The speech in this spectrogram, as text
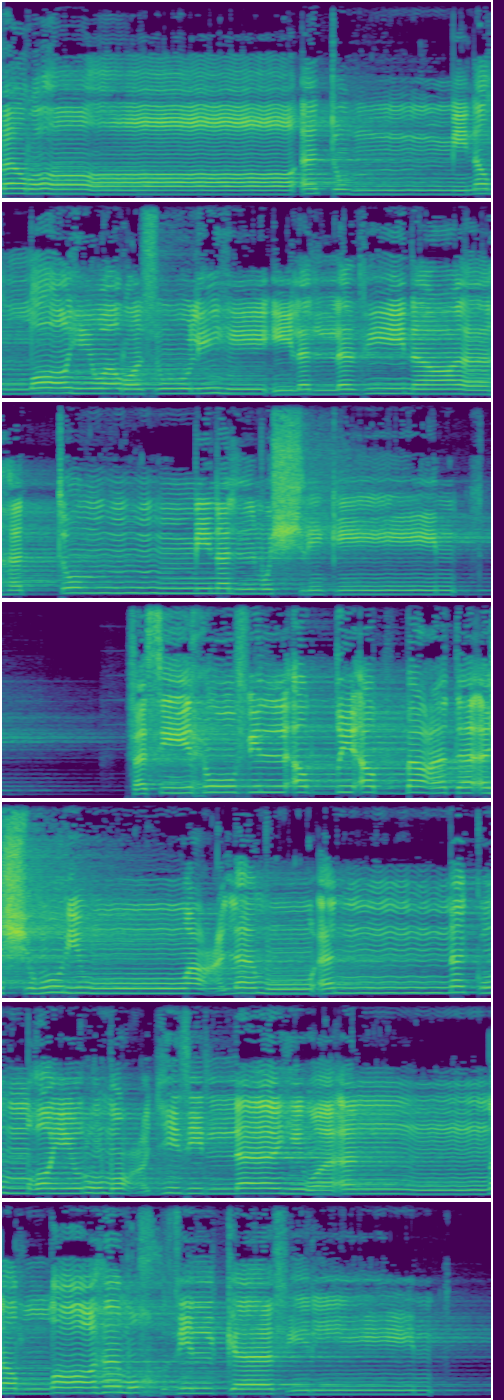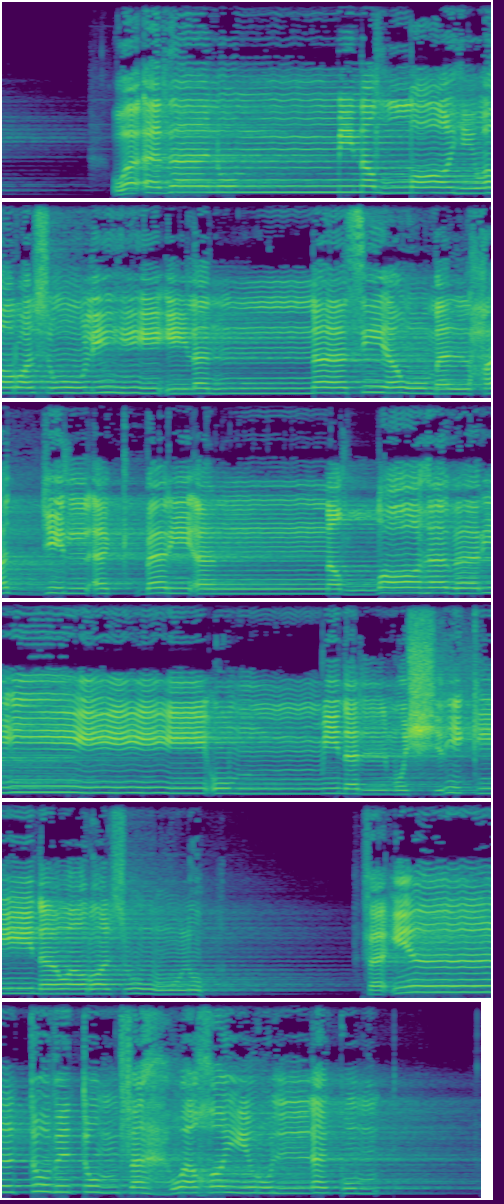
براءة من الله ورسوله إلى الذين عاهدتم من المشركين. فسيحوا في الأرض اربعه اشهر واعلموا انكم غير معجز الله وان الله مخزي الكافرين واذان من الله ورسوله إلى الناس يوم الحج الاكبر ان الله بريء من المشركين ورسوله. فان تبتم فهو خير لكم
